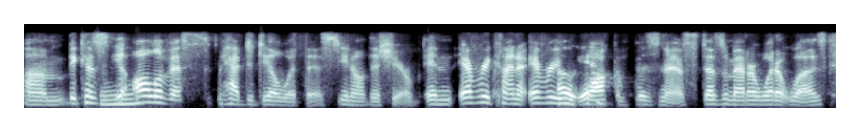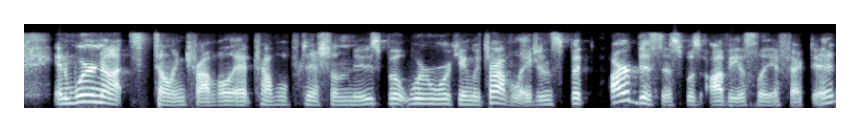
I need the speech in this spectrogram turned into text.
Um, because mm-hmm. all of us had to deal with this, you know, this year in every kind of, every oh, yeah. walk of business, doesn't matter what it was. And we're not selling travel at Travel Professional News, but we're working with travel agents. But our business was obviously affected.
